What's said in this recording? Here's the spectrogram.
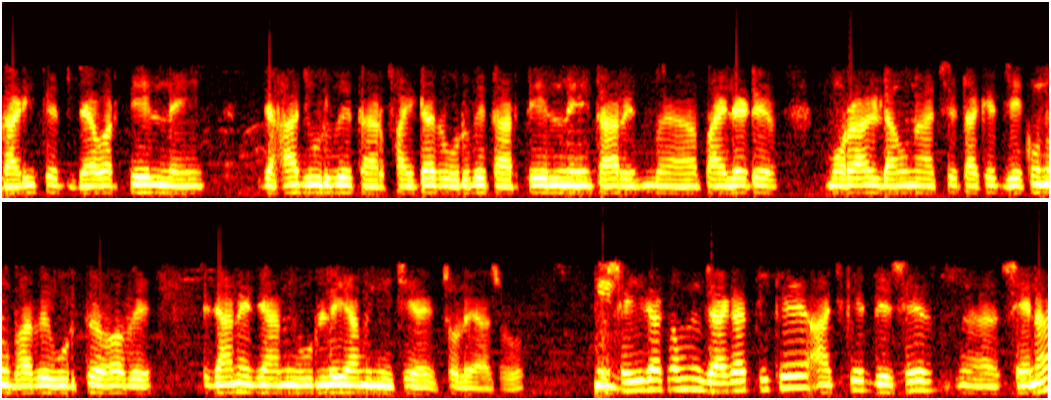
গাড়িতে দেওয়ার তেল নেই জাহাজ উড়বে তার ফাইটার উড়বে তার তেল নেই তার পাইলটের মোরাল ডাউন আছে তাকে যে কোনো ভাবে উড়তে হবে সে জানে যে আমি উড়লেই আমি নিচে চলে আসব। সেই রকম জায়গা থেকে আজকে দেশের সেনা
